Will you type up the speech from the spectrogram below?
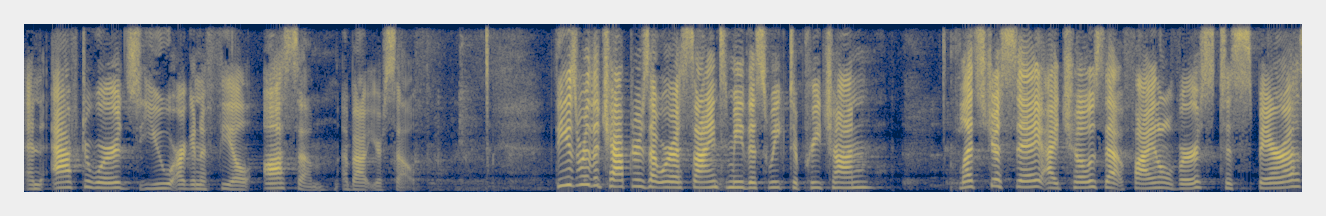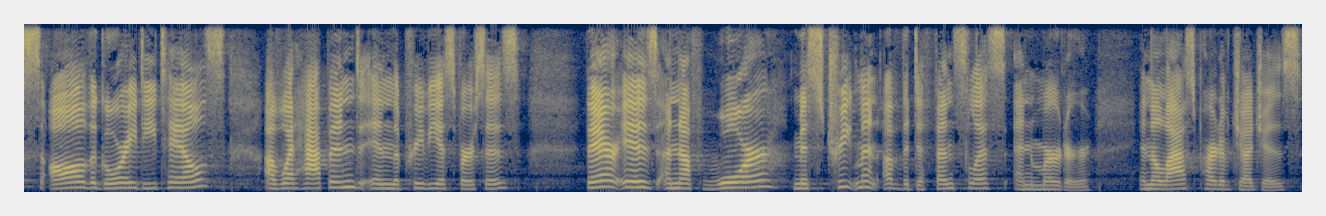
And afterwards, you are going to feel awesome about yourself. These were the chapters that were assigned to me this week to preach on. Let's just say I chose that final verse to spare us all the gory details of what happened in the previous verses. There is enough war, mistreatment of the defenseless, and murder in the last part of Judges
